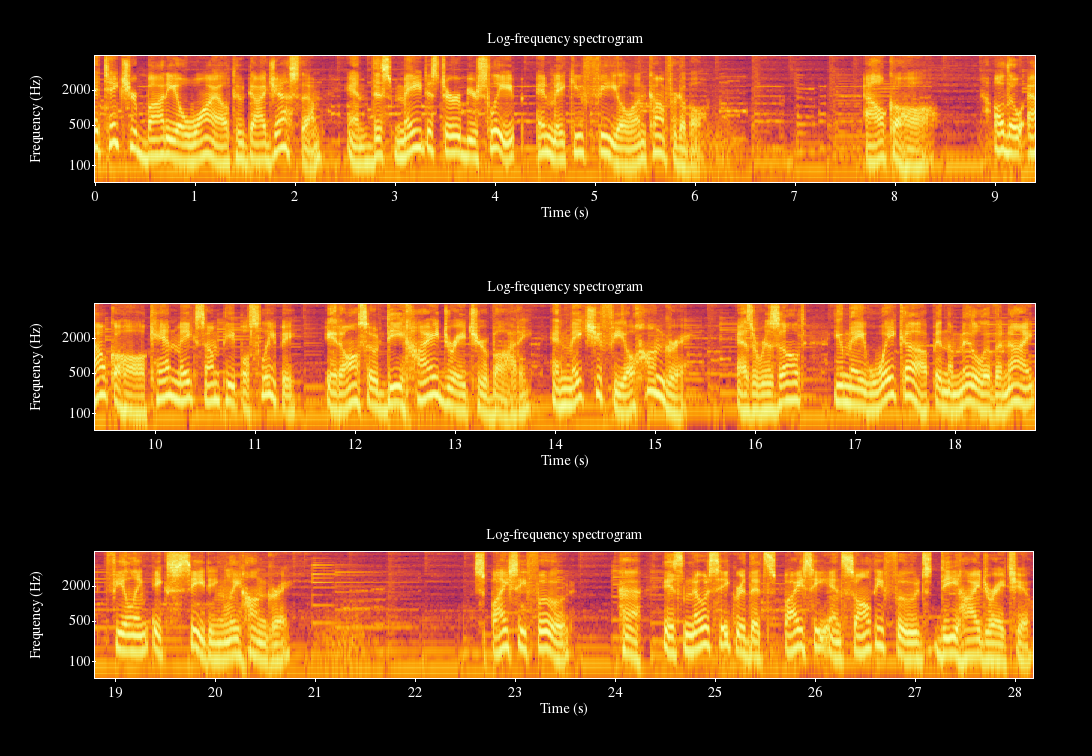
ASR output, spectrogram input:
It takes your body a while to digest them, and this may disturb your sleep and make you feel uncomfortable. Alcohol. Although alcohol can make some people sleepy, it also dehydrates your body and makes you feel hungry. As a result, you may wake up in the middle of the night feeling exceedingly hungry. Spicy food. Huh, it's no secret that spicy and salty foods dehydrate you.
